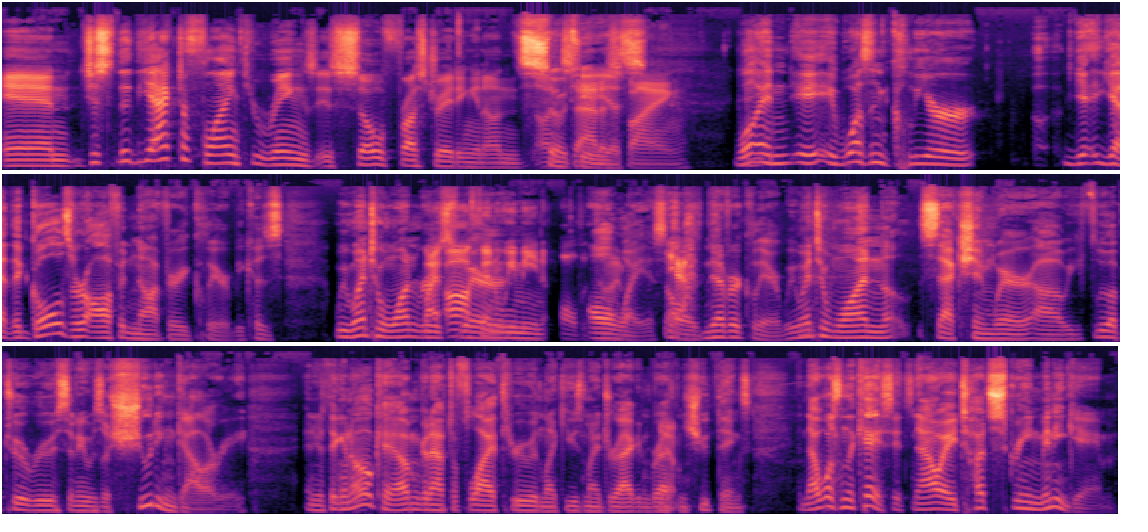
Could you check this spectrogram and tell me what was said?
And just the, the act of flying through rings is so frustrating and un- So tedious. unsatisfying. Well, and it, it wasn't clear. uh, Yeah, yeah, the goals are often not very clear because we went to one By roost often where we mean all the time. always, Yeah. always, never clear. We went to one section where uh, we flew up to a roost and it was a shooting gallery, and you're thinking, okay, I'm gonna have to fly through and like use my dragon breath Yep. and shoot things, and that wasn't the case. It's now a touchscreen mini game.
